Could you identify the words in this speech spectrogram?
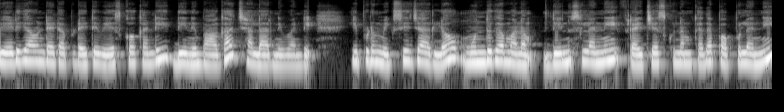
వేడిగా ఉండేటప్పుడు అయితే వేసుకోకండి దీన్ని బాగా చల్లారనివ్వండి. ఇప్పుడు మిక్సీ జార్లో ముందుగా మనం దినుసులన్నీ ఫ్రై చేసుకున్నాం కదా పప్పులన్నీ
